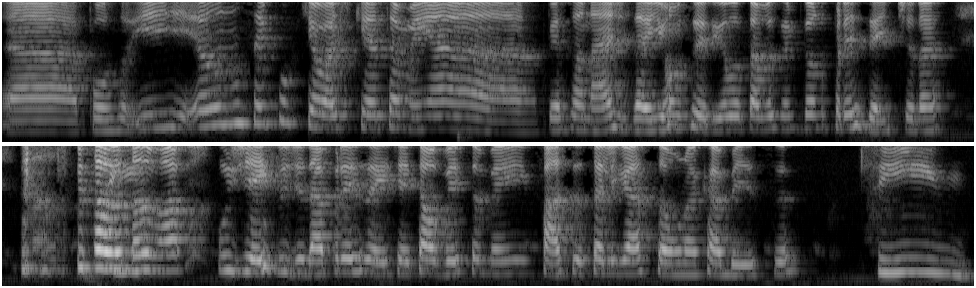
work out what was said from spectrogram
A pousa... E eu não sei porquê, eu acho que é também a personagem da Ion Cerilla tava sempre dando presente, né? tava dando uma, um jeito de dar presente. Aí talvez também faça essa ligação na cabeça. Sim.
